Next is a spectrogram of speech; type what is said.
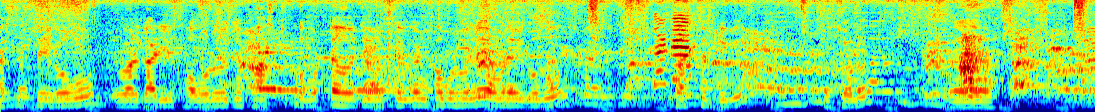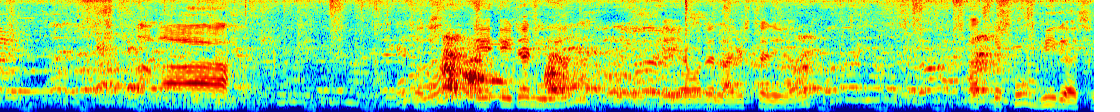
আস্তে আস্তে এগোবো এবার গাড়ির খবর হয়েছে ফার্স্ট খবরটা হয়েছে সেকেন্ড খবর হলে আমরা এগোবো ফার্স্টের দিকে। তো চলো চলো এই- এইটা নিলাম, এই আমাদের লাগেজটা নিলাম। আজকে খুব ভিড় আছে।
